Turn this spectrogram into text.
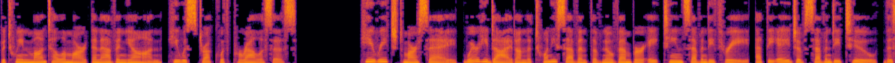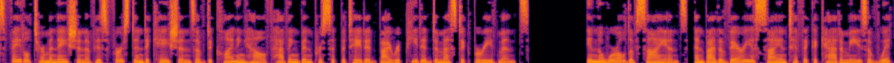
between Montélimar and Avignon, he was struck with paralysis. He reached Marseille, where he died on 27 November 1873, at the age of 72, this fatal termination of his first indications of declining health having been precipitated by repeated domestic bereavements. In the world of science, and by the various scientific academies of which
